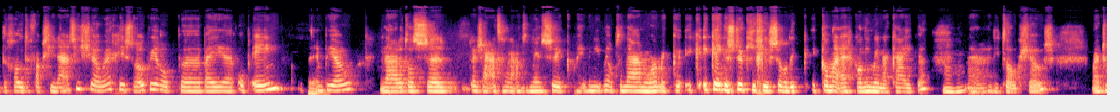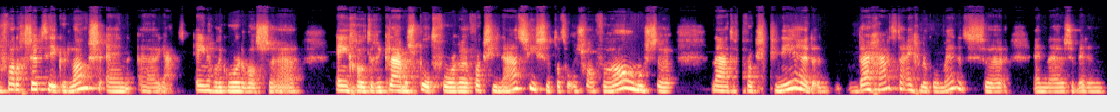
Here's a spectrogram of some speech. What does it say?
de grote vaccinatieshow. Hè? Gisteren ook weer op, eh, bij, eh, op 1, op de NPO. Nou, dat was, eh er zaten een aantal mensen, ik weet niet meer op de naam hoor, maar ik, ik, ik keek een stukje gisteren, want ik, ik kan er eigenlijk al niet meer naar kijken, Mhm. naar die talkshows. Maar toevallig zette ik er langs en ja, het enige wat ik hoorde was één grote reclamespot voor vaccinaties. Dat we ons van vooral moesten laten vaccineren. Da- Daar gaat het eigenlijk om. Hè? Dat is, eh, en eh, ze werden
